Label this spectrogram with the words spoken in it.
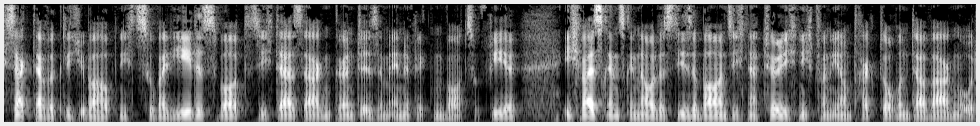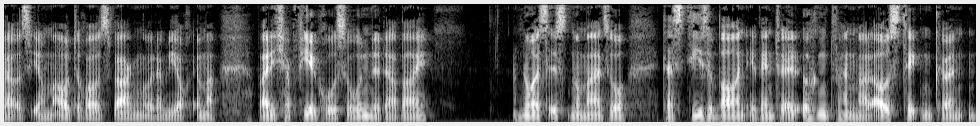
Ich sag da wirklich überhaupt nichts zu, weil jedes Wort, das ich da sagen könnte, ist im Endeffekt ein Wort zu viel. Ich weiß ganz genau, dass diese Bauern sich natürlich nicht von ihrem Traktor runterwagen oder aus ihrem Auto rauswagen oder wie auch immer, weil ich habe vier große Hunde dabei. Nur es ist nun mal so, dass diese Bauern eventuell irgendwann mal austicken könnten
